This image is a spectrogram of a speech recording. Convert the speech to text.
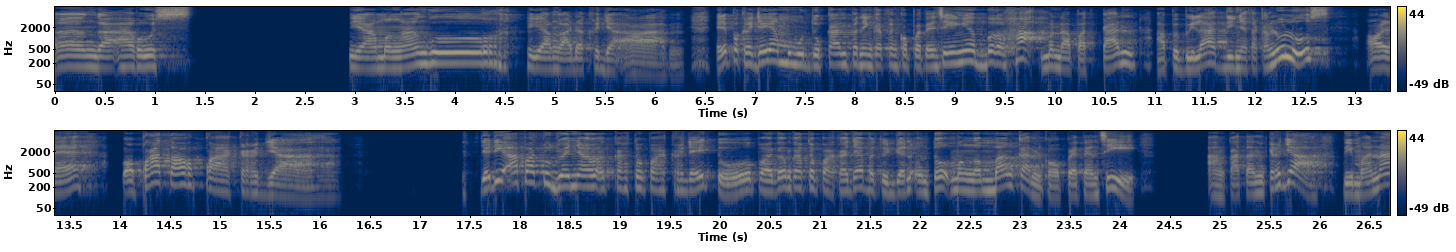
Eh, nggak harus yang menganggur, yang nggak ada kerjaan. Jadi pekerja yang membutuhkan peningkatan kompetensi ini berhak mendapatkan apabila dinyatakan lulus oleh operator prakerja. Jadi apa tujuannya kartu prakerja itu? Program kartu prakerja bertujuan untuk mengembangkan kompetensi angkatan kerja di mana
